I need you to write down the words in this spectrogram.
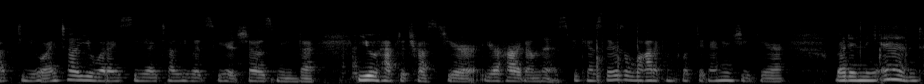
up to you. I tell you what i see i tell you what spirit shows me but you have to trust your your heart on this because there's a lot of conflicted energy here. But in the end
